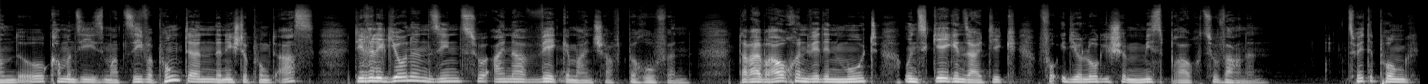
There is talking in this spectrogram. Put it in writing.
Und da kommen sie mit sieben Punkten. Der nächste Punkt ist, die Religionen sind zu einer Weggemeinschaft berufen. Dabei brauchen wir den Mut, uns gegenseitig vor ideologischem Missbrauch zu warnen. Zweiter Punkt,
